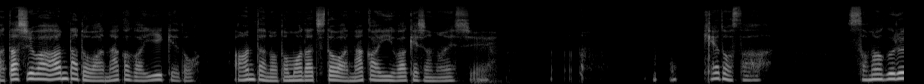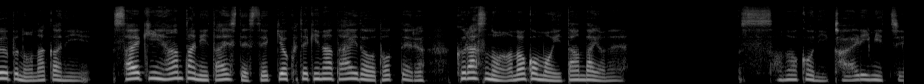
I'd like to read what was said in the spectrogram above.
私はあんたとは仲がいいけど、あんたの友達とは仲いいわけじゃないし。けどさ、そのグループの中に、最近あんたに対して積極的な態度をとってるクラスのあの子もいたんだよね。その子に帰り道、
